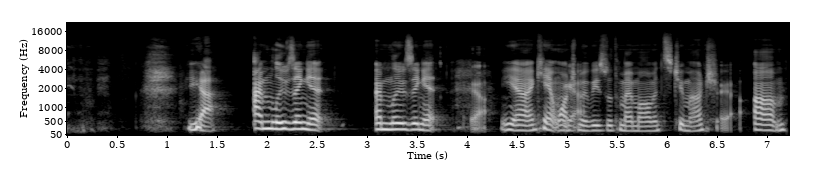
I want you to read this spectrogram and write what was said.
yeah. I'm losing it. I'm losing it. Yeah. Yeah, I can't watch Yeah. movies with my mom. It's too much. Um,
